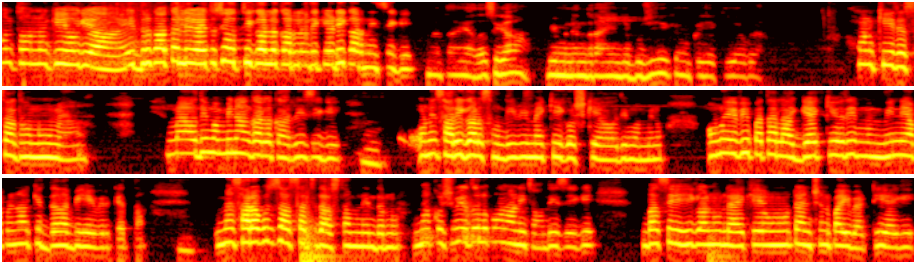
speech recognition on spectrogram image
ਹੁਣ ਤੁਹਾਨੂੰ ਕੀ ਹੋ ਗਿਆ? ਇੱਧਰ ਕਾ ਤਾਂ ਲੈ ਆਏ? ਤੁਸੀਂ ਉੱਥੇ ਹੀ ਗੱਲ ਕਰ ਲੈਂਦੇ ਕਿਹੜੀ ਕਰਨੀ ਸੀਗੀ? ਮੈਂ ਤਾਂ ਇਹ ਆਦਾ ਸੀਗਾ ਵੀ ਮਨਿੰਦਰ ਆਈ ਜੇ ਬੁਝੀ ਕਿਉਂ ਪਈ ਹੈ, ਕੀ ਹੋ ਗਿਆ? ਹੁਣ ਕੀ ਦੱਸਾਂ ਤੁਹਾਨੂੰ ਮੈਂ? ਮੈਂ ਉਹਦੀ ਮੰਮੀ ਨਾਲ ਗੱਲ ਕਰ ਰਹੀ ਸੀਗੀ। ਉਹਨੇ ਸਾਰੀ ਗੱਲ ਸੁਣਦੀ ਵੀ ਮੈਂ ਕੀ ਕੁਛ ਕਿਹਾ ਉਹਦੀ ਮੰਮੀ ਨੂੰ। ਉਹਨੂੰ ਇਹ ਵੀ ਪਤਾ ਲੱਗ ਗਿਆ ਕਿ ਉਹਦੀ ਮੰਮੀ ਨੇ ਆਪਣੇ ਨਾਲ ਕਿੱਦਾਂ ਦਾ ਬਿਹੇਵੀਅਰ ਕੀਤਾ। ਮੈਂ ਸਾਰਾ ਕੁਝ ਸੱਚ ਸੱਚ ਦੱਸਤਾ ਮਨਿੰਦਰ ਨੂੰ। ਮੈਂ ਕੁਝ ਵੀ ਉਹਦੋਂ ਲੁਕਾਉਣਾ ਨਹੀਂ ਚਾਹੁੰਦੀ ਸੀਗੀ। ਬਸ ਇਹੀ ਗੱਲ ਨੂੰ ਲੈ ਕੇ ਉਹਨੂੰ ਟੈਨਸ਼ਨ ਪਾਈ ਬੈਠੀ ਹੈਗੀ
